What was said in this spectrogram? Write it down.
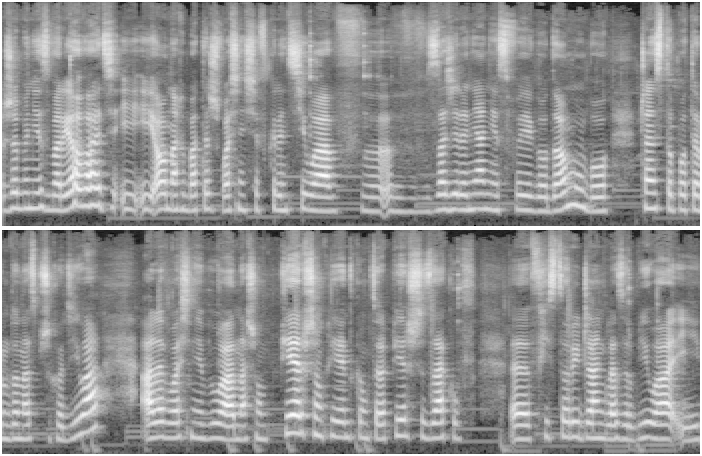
żeby nie zwariować i, i ona chyba też właśnie się wkręciła w, w zazielenianie swojego domu, bo często potem do nas przychodziła, ale właśnie była naszą pierwszą klientką, która pierwszy zakup e, w historii Jungla zrobiła i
